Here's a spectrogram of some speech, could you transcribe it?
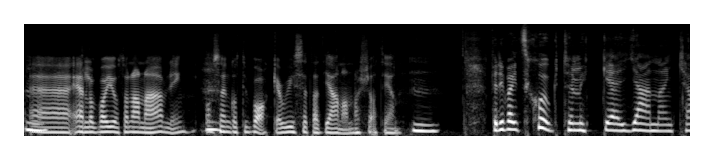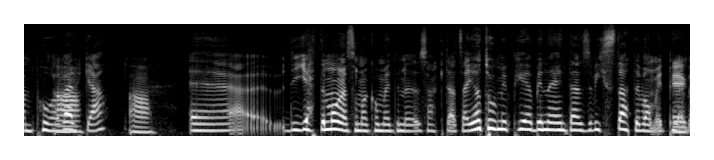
Mm. eh, eller bara gjort en annan övning och sen gått tillbaka, resetat hjärnan och kört igen. Mm. För det är faktiskt sjukt hur mycket hjärnan kan påverka. Ja. Eh, det är jättemånga som har kommit till mig och sagt att här, jag tog mitt PB när jag inte ens visste att det var mitt PB.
